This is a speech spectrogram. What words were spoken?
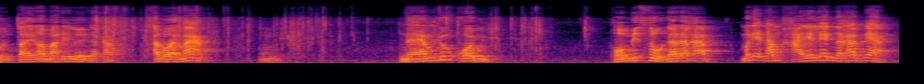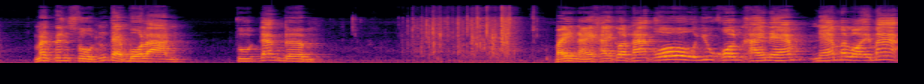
สนใจเข้ามาได้เลยนะครับ อร่อยมากแหนมยุคนผมพิสูจน์แล้วนะครับไม่ได้ทำขายเล่นๆนะครับ เนี่ย มันเป็นสูตรตั้งแต่โบราณ สูตรดั้งเดิม ไปไหนใครก็ทัก โอ้ยุคนขายแหนมแหนมอร่อยมาก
